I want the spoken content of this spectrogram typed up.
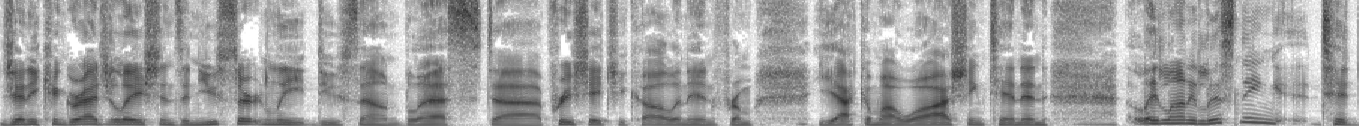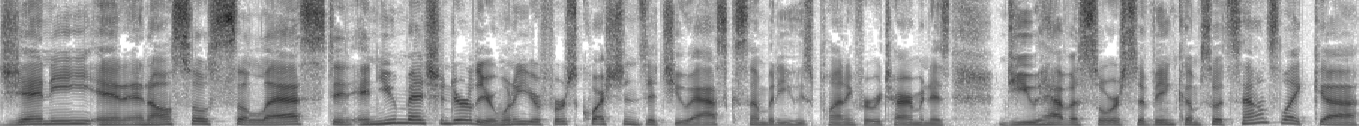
Jenny, congratulations. And you certainly do sound blessed. Uh, appreciate you calling in from Yakima, Washington. And Leilani, listening to Jenny and, and also Celeste, and, and, you mentioned earlier, one of your first questions that you ask somebody who's planning for retirement is Do you have a source of income? So it sounds like uh,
